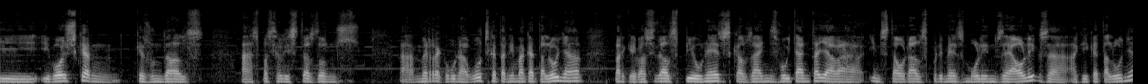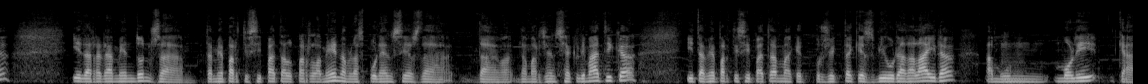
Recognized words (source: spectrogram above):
i, i Boix, que, en, que és un dels especialistes doncs, eh, més reconeguts que tenim a Catalunya, perquè va ser dels pioners que als anys 80 ja va instaurar els primers molins eòlics a, aquí a Catalunya, i darrerament doncs, eh, també ha participat al Parlament amb les ponències d'emergència de, de, climàtica i també ha participat en aquest projecte que és Viure de l'aire, amb un mm. molí que,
